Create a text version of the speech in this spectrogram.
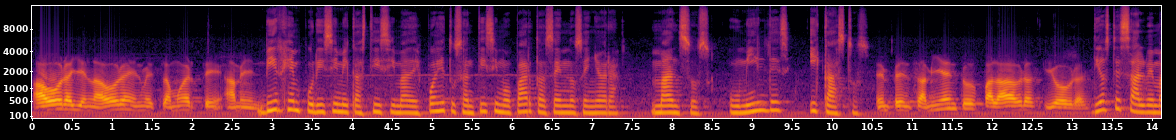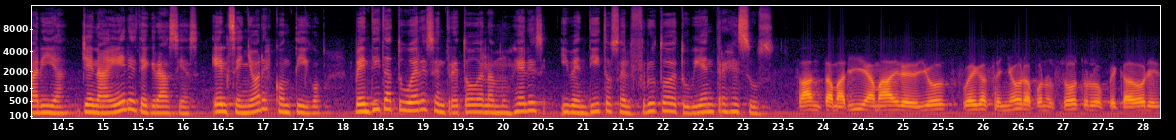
ahora y en la hora de nuestra muerte. Amén. Virgen purísima y castísima, después de tu santísimo parto, hacennos Señora, mansos, humildes y castos. En pensamientos, palabras y obras. Dios te salve María, llena eres de gracias, el Señor es contigo. Bendita tú eres entre todas las mujeres y bendito es el fruto de tu vientre Jesús. Santa María, Madre de Dios, ruega Señora por nosotros los pecadores,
